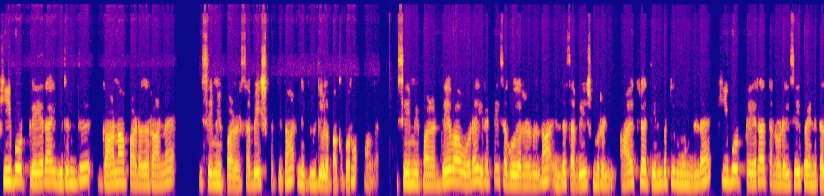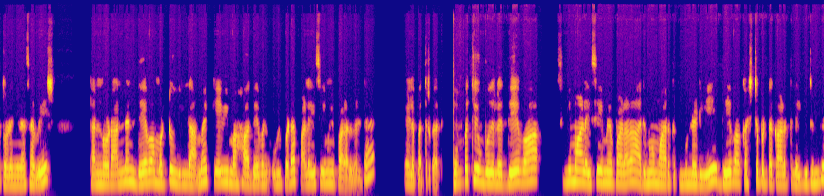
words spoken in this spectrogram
கீபோர்ட் பிளேயராக இருந்து கானா பாடகரான இசையமைப்பாளர் சபேஷ் பற்றி தான் இன்னைக்கு வீடியோவில் பார்க்க போகிறோம் வாங்க. இசையமைப்பாளர் தேவாவோட இரட்டை சகோதரர்கள் தான் இந்த சபேஷ் முரளி. ஆயிரத்தி தொள்ளாயிரத்தி எண்பத்தி மூணில் கீபோர்ட் பிளேயராக தன்னோட இசை பயணத்தை தொடங்கின சபேஷ் தன்னோட அண்ணன் தேவா மட்டும் இல்லாமல் கே வி மகாதேவன் உள்பட பல இசையமைப்பாளர்கள்ட்ட வேலை பார்த்துருக்காரு. எண்பத்தி ஒம்போதில் தேவா சினிமாவில் இசையமைப்பாளராக அறிமுகமாகறதுக்கு முன்னாடியே தேவா கஷ்டப்பட்ட காலத்தில் இருந்து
